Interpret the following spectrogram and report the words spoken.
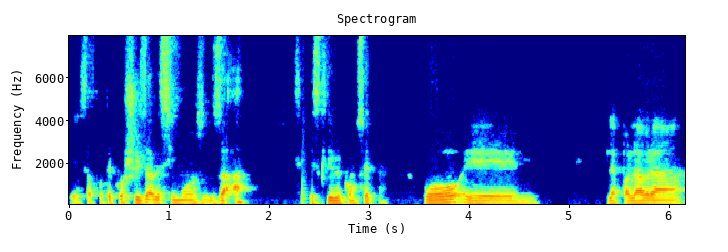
en, zapoteco shiza decimos za, se escribe con Z. O la palabra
